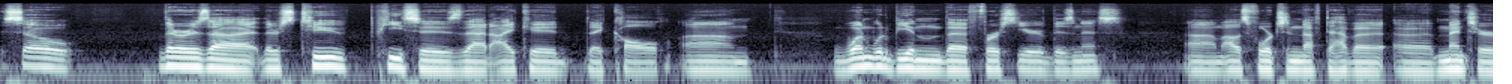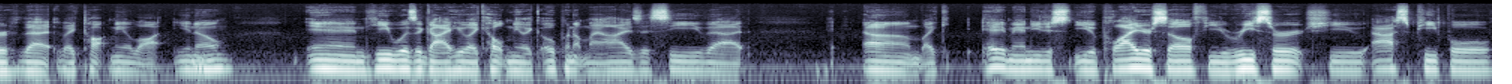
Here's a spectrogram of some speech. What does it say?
So there is uh there's two pieces that I could like call. Um, one would be in the first year of business. Um, I was fortunate enough to have a, a mentor that like taught me a lot, you know, and he was a guy who like helped me like open up my eyes to see that, um, like, hey man, you just you apply yourself, you research, you ask people,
